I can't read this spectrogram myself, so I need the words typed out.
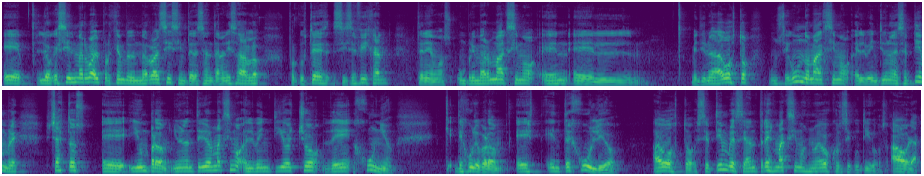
Eh, lo que sí el Merval, por ejemplo, el Merval sí es interesante analizarlo, porque ustedes, si se fijan, tenemos un primer máximo en el 29 de agosto, un segundo máximo el 21 de septiembre, ya estos, eh, y un, perdón, y un anterior máximo el 28 de junio, de julio, perdón, entre julio agosto, septiembre se dan tres máximos nuevos consecutivos. Ahora,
